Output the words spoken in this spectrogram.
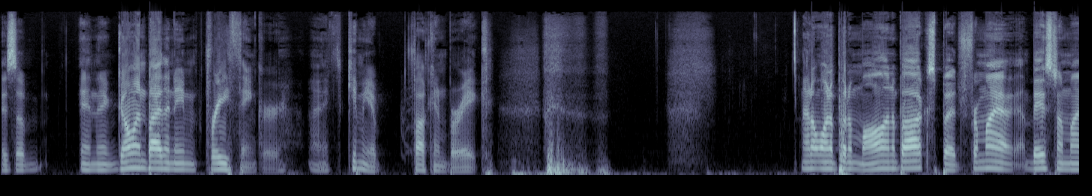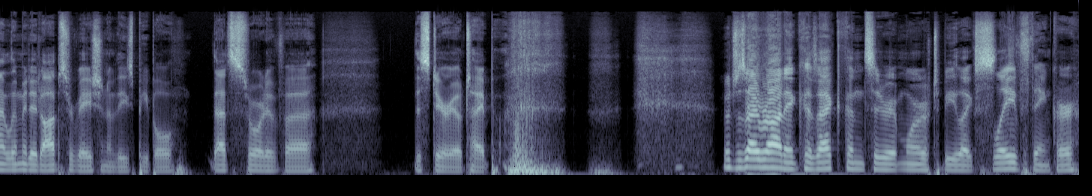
is a and then going by the name free thinker. I, give me a fucking break. I don't want to put them all in a box, but from my based on my limited observation of these people, that's sort of uh, the stereotype. Which is ironic because I consider it more to be like slave thinker.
